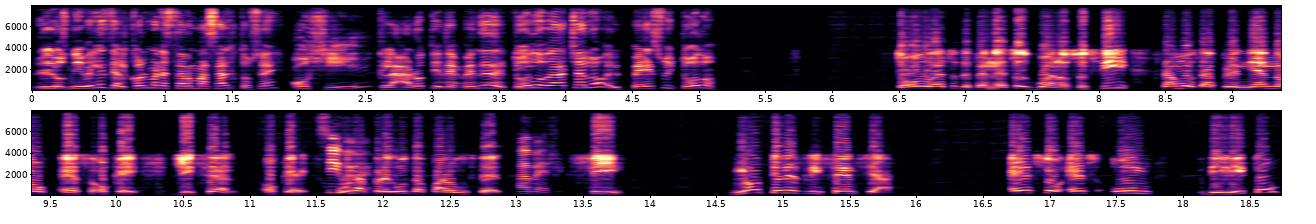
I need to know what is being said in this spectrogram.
los niveles de alcohol van a estar más altos, ¿eh? ¿Oh, sí? Claro, te- depende de todo, ¿verdad, Chalo? El peso y todo. Todo eso depende, eso es bueno. Eso sí, estamos aprendiendo eso. Ok, Giselle, ok. Sí, una bebé. pregunta para usted. A ver. Si no tienes licencia, ¿eso es un delito?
